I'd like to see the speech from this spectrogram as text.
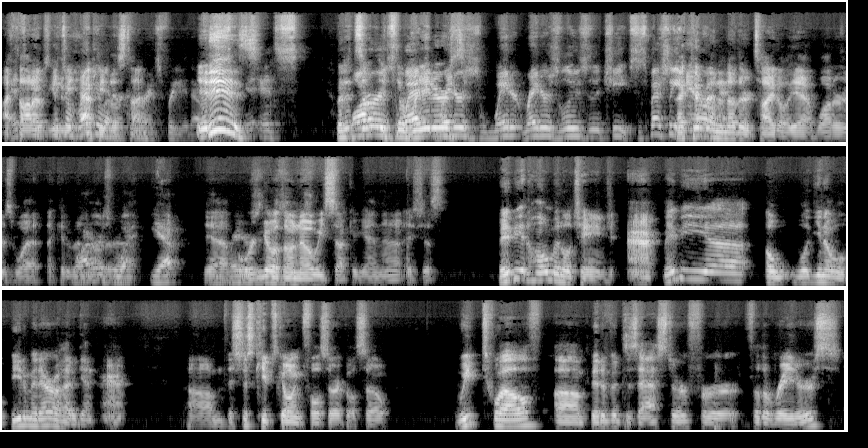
I It's- thought I was gonna be happy this time. for you though. It is. It's But it's, water it's is the wet. Raiders. Raiders Raiders, Raiders lose to the Chiefs, especially that could have been another title. Yeah, water is wet. That could have been Water is another, uh, wet. Yep. Yeah, but we're gonna go with oh no, we suck again. Uh, it's just maybe at home it'll change. Ah, maybe uh oh well you know we'll beat them at Arrowhead again. Ah. Um, this just keeps going full circle. So week twelve, um, bit of a disaster for for the Raiders.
